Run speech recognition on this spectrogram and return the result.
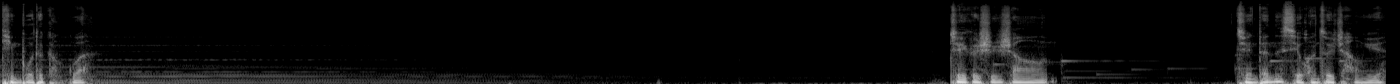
停泊的港湾。这个世上，简单的喜欢最长远，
